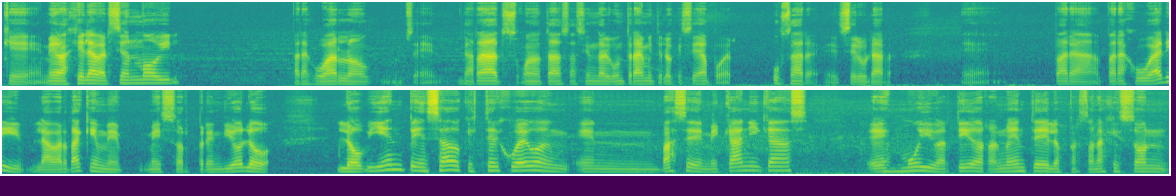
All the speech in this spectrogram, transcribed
que me bajé la versión móvil para jugarlo de ratos cuando estabas haciendo algún trámite, lo que sea, poder usar el celular eh, para, para, jugar y la verdad que me, me, sorprendió lo, lo bien pensado que esté el juego en, base de mecánicas. Es muy divertido realmente, los personajes son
